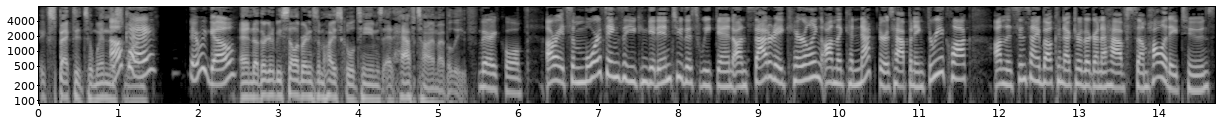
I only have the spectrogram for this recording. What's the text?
expected to win this one. There we go. And uh, they're going to be celebrating some high school teams at halftime, I believe. Very cool. All right, some more things that you can get into this weekend. On Saturday, caroling on the connector is happening. Three o'clock on the Cincinnati Bell Connector. They're going to have some holiday tunes.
